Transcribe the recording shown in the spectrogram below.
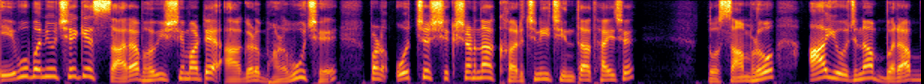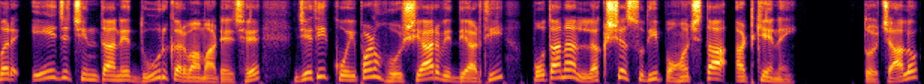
એવું બન્યું છે કે સારા ભવિષ્ય માટે આગળ ભણવું છે, પણ ઉચ્ચ શિક્ષણના ખર્ચની ચિંતા થાય છે? તો સાંભળો, આ યોજના બરાબર એ જ ચિંતાને દૂર કરવા માટે છે, જેથી કોઈપણ હોશિયાર વિદ્યાર્થી પોતાના લક્ષ્ય સુધી પહોંચતા અટકે નહીં. તો ચાલો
